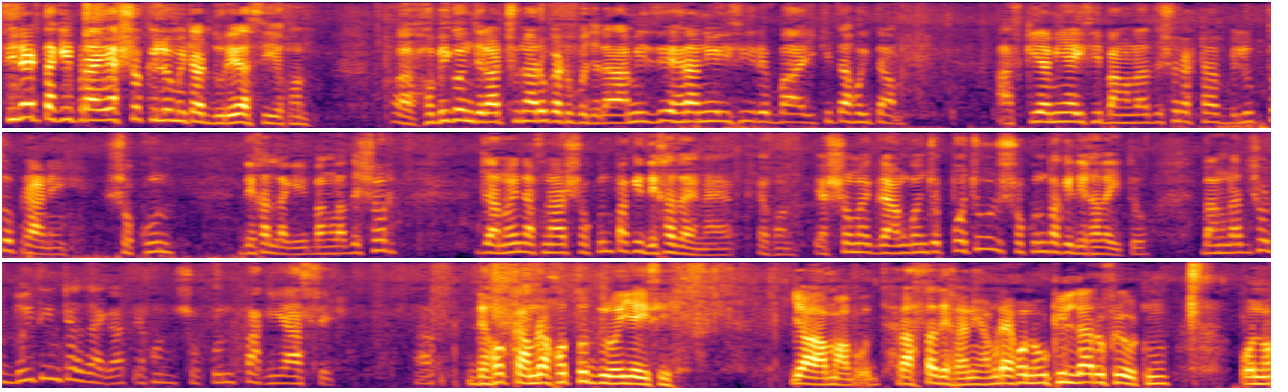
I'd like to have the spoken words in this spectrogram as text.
সিলেট থেকে প্রায় একশো কিলোমিটার দূরে আছি এখন? হবিগঞ্জ জেলার চুনারুঘাট উপজেলার আমি যে হেরানি হয়েছি রে বা কিতা হইতাম? আজকে আমি আইছি বাংলাদেশের একটা বিলুপ্ত প্রাণী, শকুন দেখার লাগে। বাংলাদেশের জানোই না, আপনার শকুন পাখি দেখা যায় না এখন। এক সময় গ্রামগঞ্জ প্রচুর শকুন পাখি দেখা যাইতো। বাংলাদেশের দুই তিনটা জায়গাত এখন শকুন পাখি আছে। আর দেখক আমরা কত দূরে আইছি। ইয়া মাবুদ, রাস্তা দেখানি আমরা এখন উঠিল্লার উপরে উঠমু। কোনো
